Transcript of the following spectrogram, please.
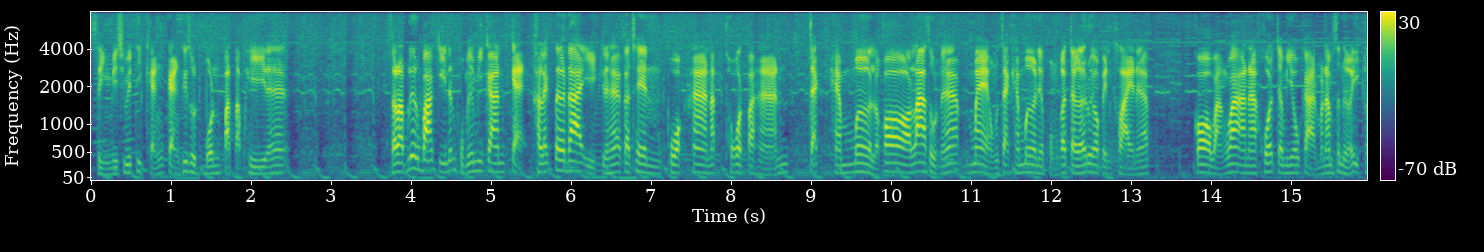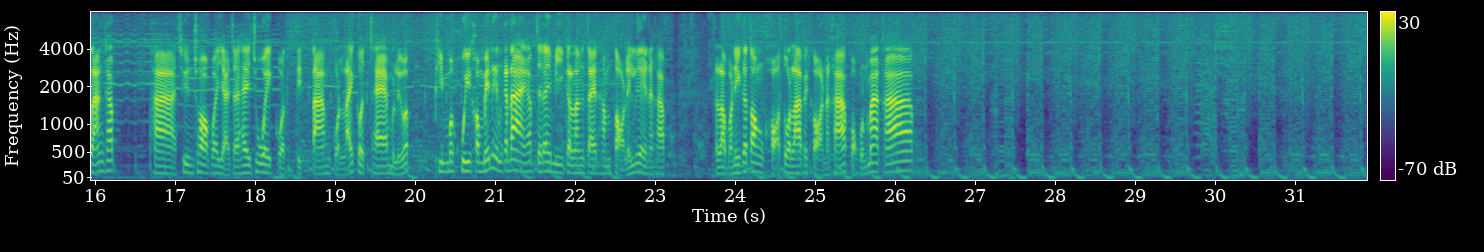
สิ่งมีชีวิตที่แข็งแกร่งที่สุดบนปัตตภีนะฮะ สำหรับเรื่องบากีนั้นผมยังมีการแกะคาแรคเตอร์ได้อีกนะฮะก็เช่น พวก 5 นักโทษประหารแจ็คแฮมเมอร์แล้วก็ล่าสุดนะฮะแม่ของแจ็คแฮมเมอร์เนี่ยผมก็เจอด้วยว่าเป็นใครนะครับ ก็หวังว่าอนาคตจะมีโอกาสมานำเสนออีกครั้งครับ ถ้าชื่นชอบก็อยากจะให้ช่วยกดติดตามกดไลค์กดแชร์หรือว่าพิมพ์มาคุยคอมเมนต์กันก็ได้ครับจะได้มีกำลังใจทำต่อเรื่อยๆนะครับสำหรับวันนี้ก็ต้องขอตัวลาไปก่อนนะครับขอบคุณมากครับ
